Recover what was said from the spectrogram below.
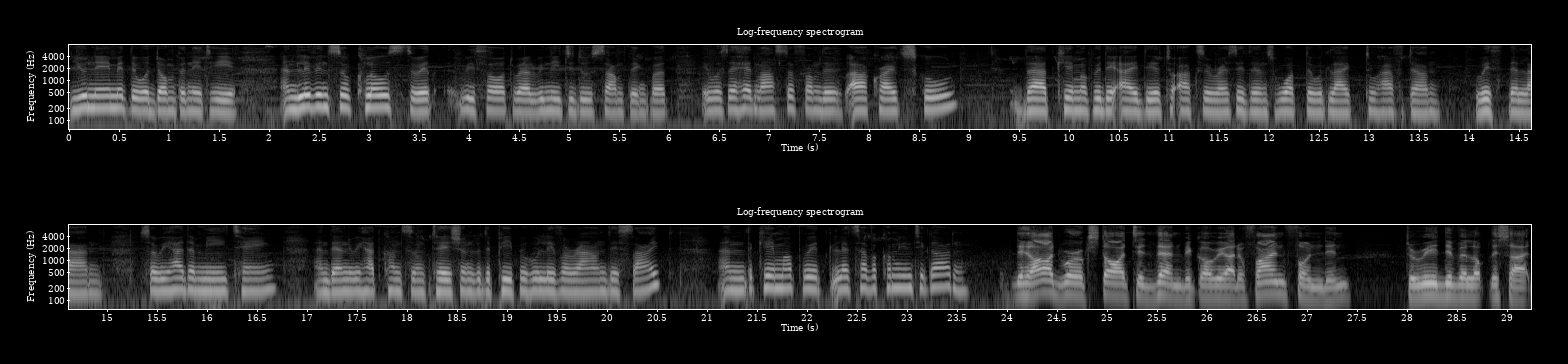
You name it, they were dumping it here. And living so close to it, we thought, well, we need to do something. But it was a headmaster from the Arkwright School that came up with the idea to ask the residents what they would like to have done with the land. So we had a meeting and then we had consultation with the people who live around this site and they came up with let's have a community garden. The hard work started then because we had to find funding to redevelop the site.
